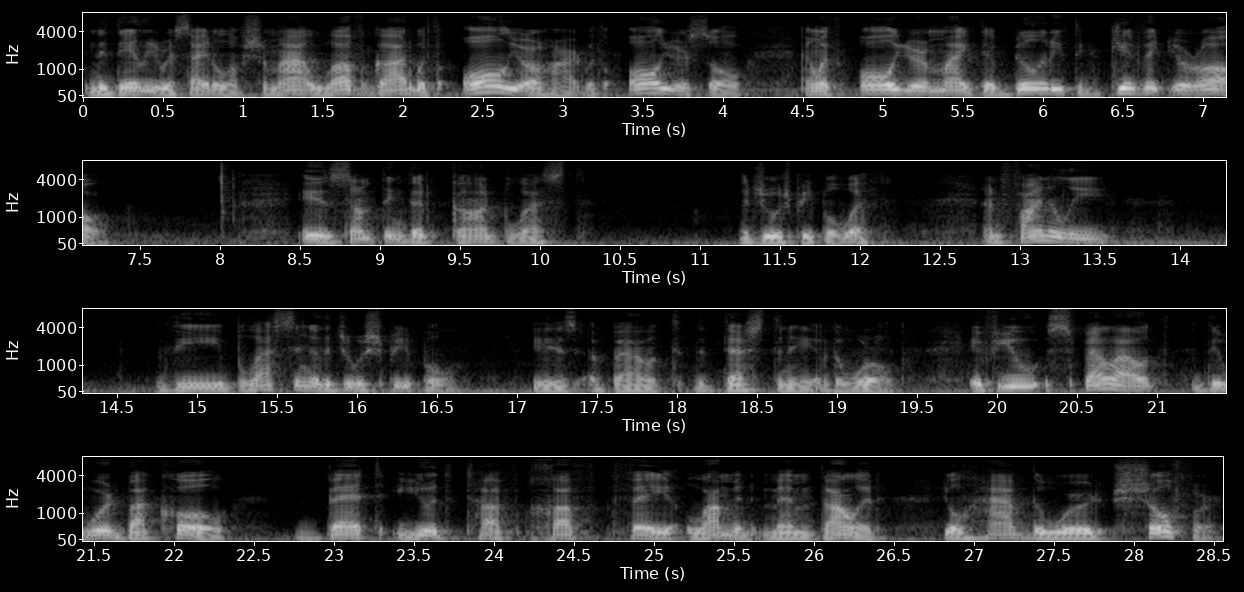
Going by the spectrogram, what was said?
in the daily recital of Shema, love God with all your heart, with all your soul, and with all your might. The ability to give it your all is something that God blessed the Jewish people with. And finally, the blessing of the Jewish people is about the destiny of the world. If you spell out the word bakol, bet yud taf chaf fe lamed mem dalid, you'll have the word shofar.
